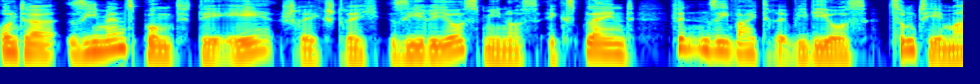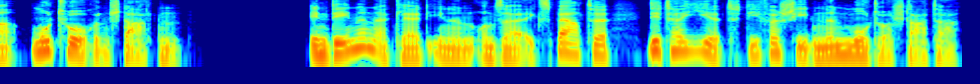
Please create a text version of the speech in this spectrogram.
Unter siemens.de-sirius-explained finden Sie weitere Videos zum Thema Motoren starten. In denen erklärt Ihnen unser Experte detailliert die verschiedenen Motorstarter.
